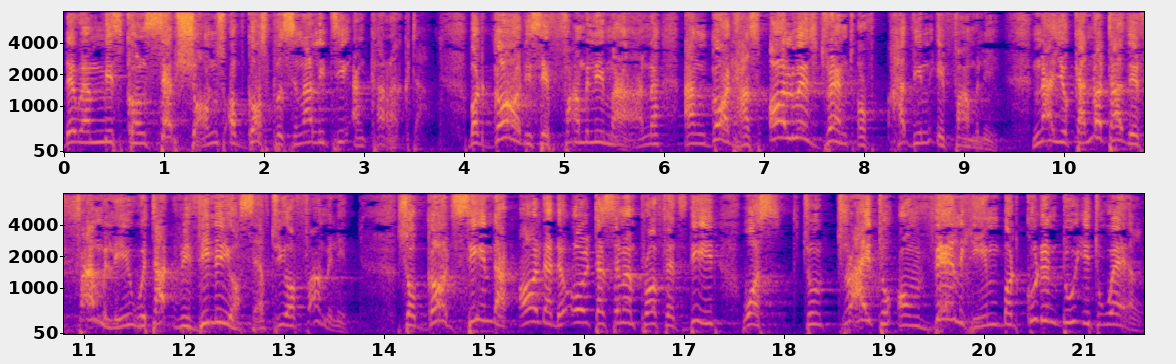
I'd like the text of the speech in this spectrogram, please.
there were misconceptions of God's personality and character. But God is a family man and God has always dreamt of having a family. Now you cannot have a family without revealing yourself to your family. So God seeing that all that the Old Testament prophets did was to try to unveil him but couldn't do it well.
